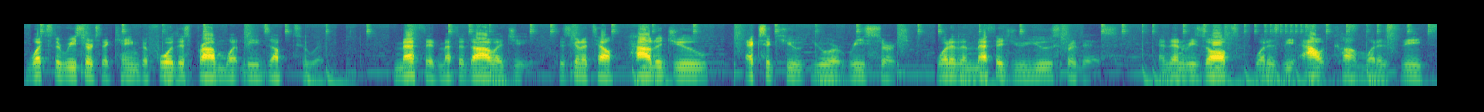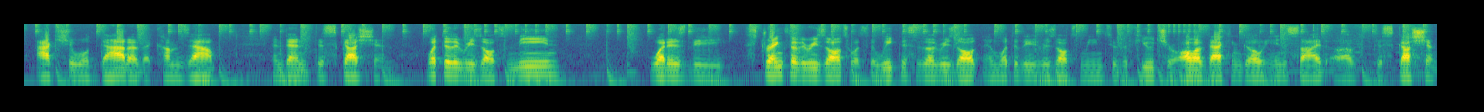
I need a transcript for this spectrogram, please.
what's the research that came before this problem, what leads up to it. Method, methodology. This is going to tell how did you execute your research, what are the methods you use for this. And then results, what is the outcome, what is the actual data that comes out. And then discussion, what do the results mean, what is the strength of the results, what's the weaknesses of the result, and what do these results mean to the future. All of that can go inside of discussion.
